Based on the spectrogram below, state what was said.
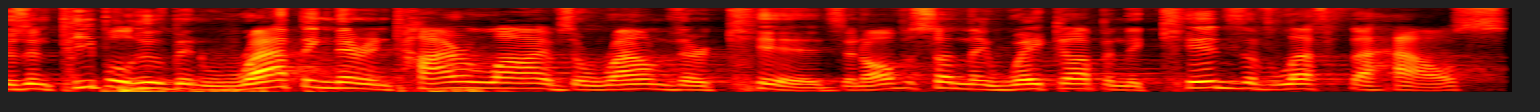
is when people who've been wrapping their entire lives around their kids, and all of a sudden they wake up and the kids have left the house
